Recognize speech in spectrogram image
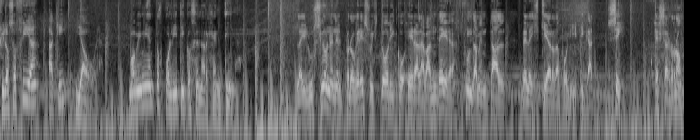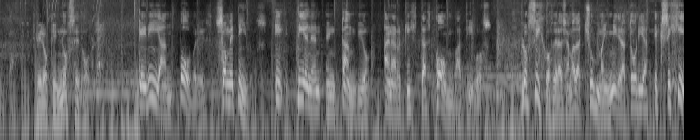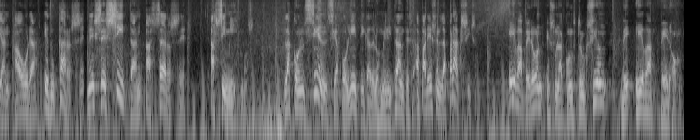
Filosofía aquí y ahora. Movimientos políticos en Argentina. La ilusión en el progreso histórico era la bandera fundamental de la izquierda política. Sí, que se rompa, pero que no se doble. Querían pobres sometidos y tienen en cambio anarquistas combativos. Los hijos de la llamada chusma inmigratoria exigían ahora educarse, necesitan hacerse a sí mismos. La conciencia política de los militantes aparece en la praxis. Eva Perón es una construcción de Eva Perón.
